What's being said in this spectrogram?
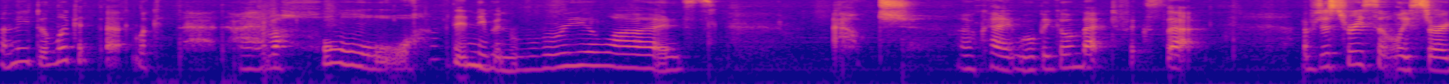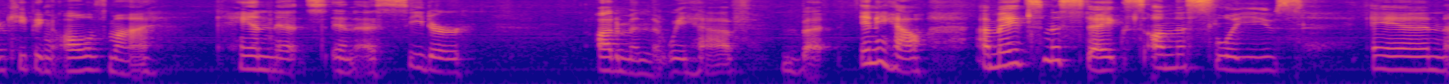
I need to look at that, look at that. I have a hole. I didn't even realize. Ouch. Okay, we'll be going back to fix that. I've just recently started keeping all of my hand knits in a cedar ottoman that we have. But anyhow, I made some mistakes on the sleeves and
